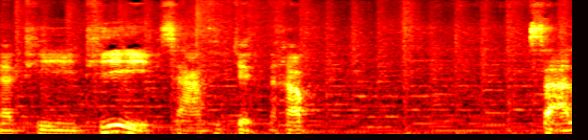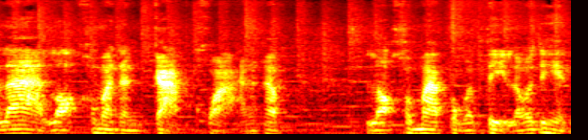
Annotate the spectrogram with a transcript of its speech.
นาทีที่ 37 นะครับซาร่าเลาะเข้ามาทางกาบขวานะครับ เลาะเข้ามาปกติเราก็จะเห็น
